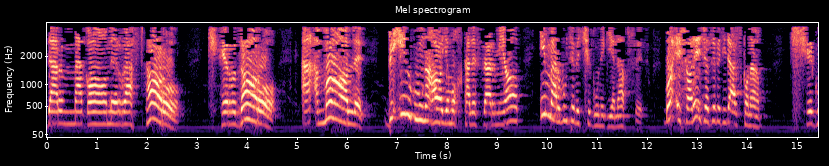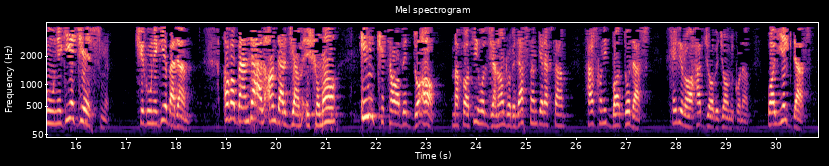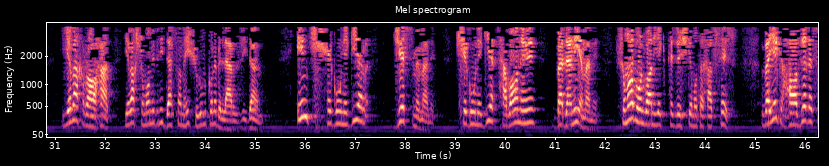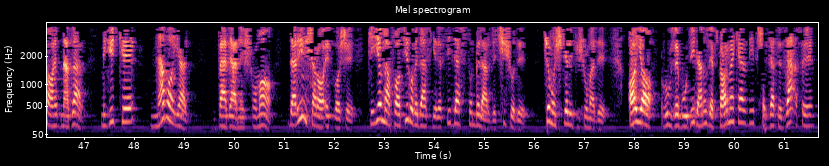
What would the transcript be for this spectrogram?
در مقام رفتار و کردار و اعمال به این گونه های مختلف در میاد این مربوط به چگونگی نفسه. با اشاره اجازه بدید ارز کنم چگونگی جسم چگونگی بدن. آقا بنده الان در جمع شما این کتاب دعا مفاتیح الجنان رو به دستم گرفتم. فرض کنید با دو دست. خیلی راحت جابجا جا می‌کنم. با یک دست. یه وقت راحت یه وقت شما می‌بینید دستم هی شروع می‌کنه به لرزیدن. این چگونگی جسم منه. چگونگی توان بدنی منه. شما به عنوان یک پزشک متخصص و یک حاضق صاحب نظر میگید که نباید بدن شما در این شرایط باشه که یه مفاتی رو به دست گرفتی دستتون بلرزه چی شده؟ چه مشکلی پیش اومده؟ آیا روزه بودید هنوز افتار نکردید؟ شدت ضعفه؟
